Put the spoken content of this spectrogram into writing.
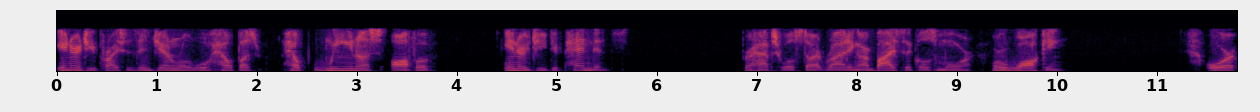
energy prices in general will help us help wean us off of energy dependence. Perhaps we'll start riding our bicycles more or walking or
